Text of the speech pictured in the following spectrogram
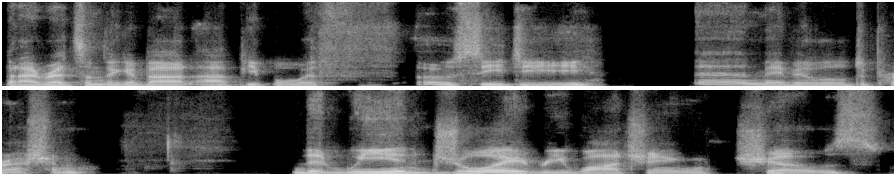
But I read something about uh, people with OCD and maybe a little depression that we enjoy rewatching shows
